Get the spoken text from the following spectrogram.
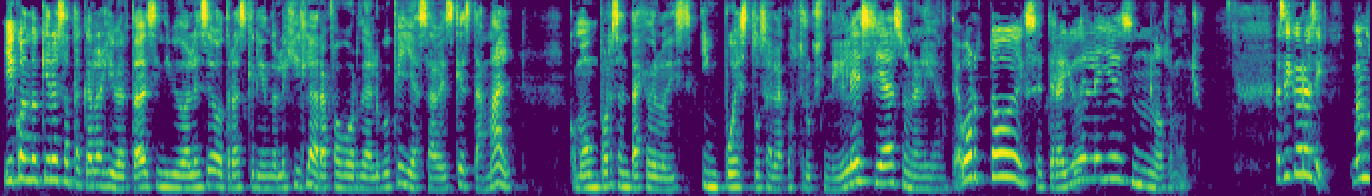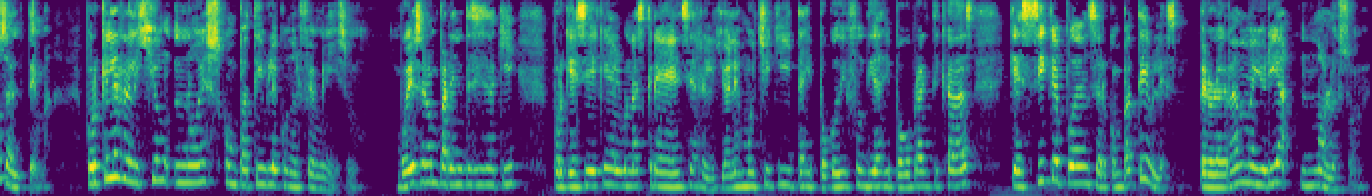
y cuando quieres atacar las libertades individuales de otras queriendo legislar a favor de algo que ya sabes que está mal como un porcentaje de los impuestos a la construcción de iglesias, una ley antiaborto, etcétera. Yo de leyes no sé mucho. Así que ahora sí, vamos al tema. ¿Por qué la religión no es compatible con el feminismo? Voy a hacer un paréntesis aquí porque sí que hay algunas creencias, religiones muy chiquitas y poco difundidas y poco practicadas que sí que pueden ser compatibles, pero la gran mayoría no lo son.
